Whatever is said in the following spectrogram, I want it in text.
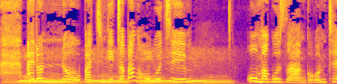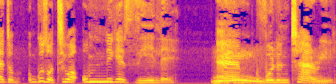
Uh, I don't know but ngicabanga ukuthi uma kuza ngokomthetho kuzothiwa umnikezile um voluntary.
